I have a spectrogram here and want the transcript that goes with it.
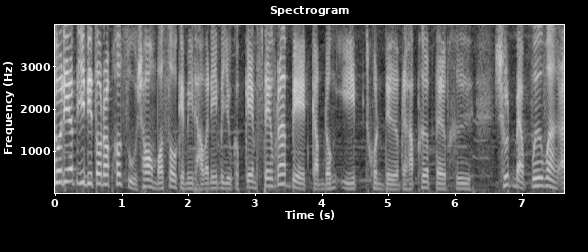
สวัสดีครับยินดีต้อนรับเข้าสู่ช่องบอสโซเกม i ีครับวันนี้มาอยู่กับเกม s t e l l a b a s e กับน้องอีฟคนเดิมนะครับ เพิ่มเติมคือชุดแบบเวอร์วังอ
